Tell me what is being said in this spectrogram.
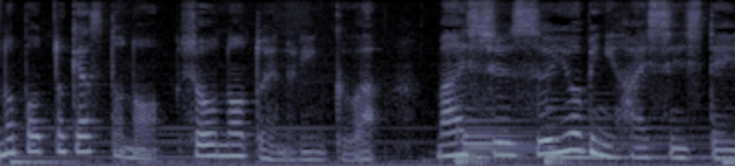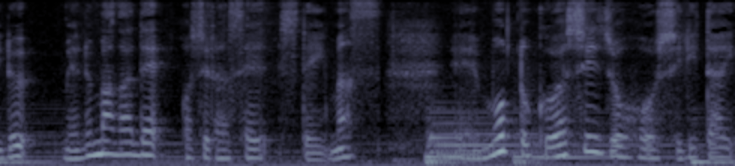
のポッドキャストのショーノートへのリンクは毎週水曜日に配信しているメルマガでお知らせしています、えー、もっと詳しい情報を知りたい。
